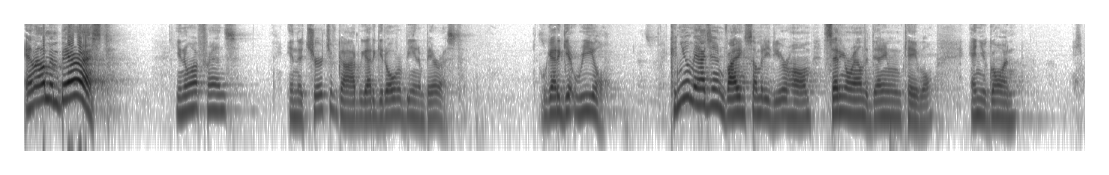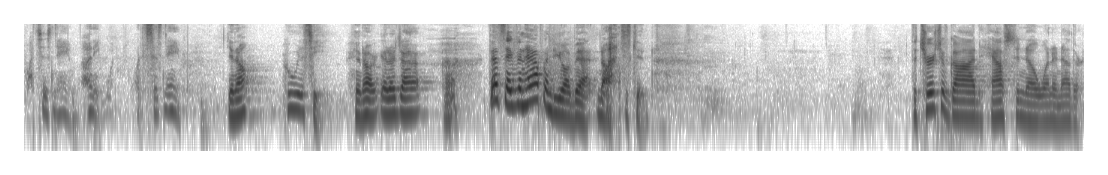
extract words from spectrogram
And I'm embarrassed. You know what, friends? In the church of God, we got to get over being embarrassed. We got to get real. Can you imagine inviting somebody to your home, sitting around the dining room table, and you're going, hey, what's his name? Honey, what, what is his name? You know, who is he? You know, you know John, uh, that's even happened to you, I bet. No, I'm just kidding. The church of God has to know one another.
